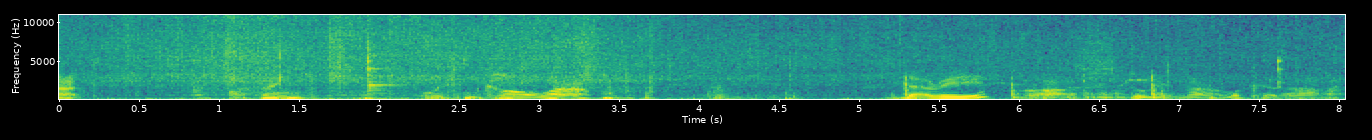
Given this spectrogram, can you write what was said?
fact, I think we can Is that ready? Oh, stunning that, look at that.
